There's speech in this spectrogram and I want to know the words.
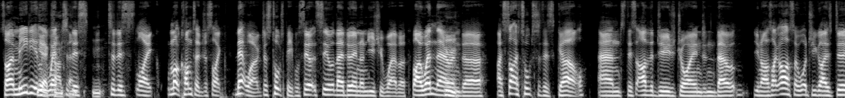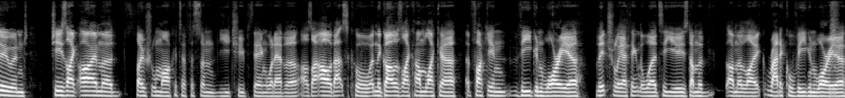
So I immediately Yeah, went content. to this Mm. to this like not content, just like network, just talk to people, see what- see what they're doing on YouTube, whatever. But I went there Hmm. and uh, I started talking to this girl, and this other dude joined, and they, were- you know, I was like, oh, so what do you guys do? And she's like, I'm a social marketer for some YouTube thing, whatever. I was like, oh, that's cool. And the guy was like, I'm like a, a fucking vegan warrior. Literally, I think the words he used. I'm a I'm a like radical vegan warrior,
